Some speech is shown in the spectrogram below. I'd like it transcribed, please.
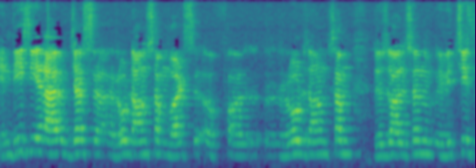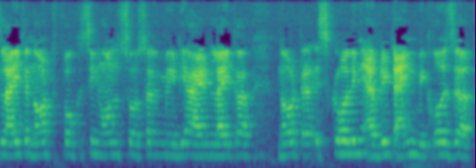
in this year i have just uh, wrote down some words uh, for, wrote down some resolution which is like not focusing on social media and like uh, not uh, scrolling every time because uh,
